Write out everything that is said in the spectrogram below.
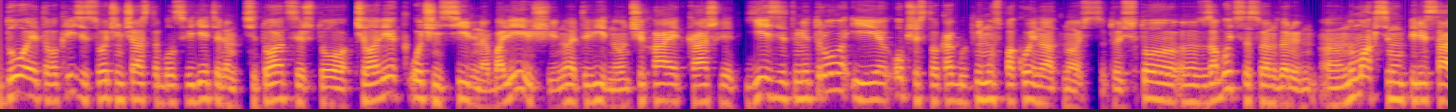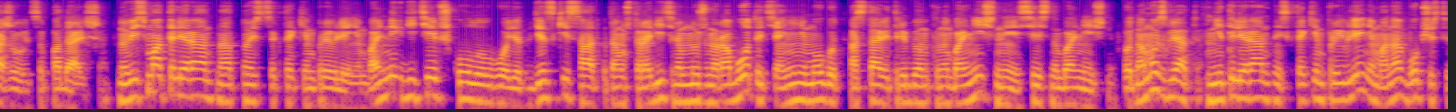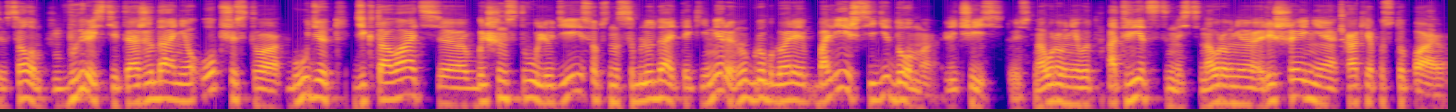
До этого кризиса очень часто был свидетелем ситуации, что человек очень сильно болеющий, но ну, это видно, он чихает, кашляет, ездит в метро, и общество как бы к нему спокойно относится. То есть кто э, заботится о своем здоровье, ну максимум пересаживается подальше. Но весьма толерантно относится к таким проявлениям. Больных детей в школу уводят, в детский сад, потому что родителям нужно работать, и они не могут оставить ребенка на больничный и сесть на больничный. Вот, на мой взгляд, нетолерантность к таким проявлениям, она в обществе в целом вырастет, и ожидание общества будет диктовать э, большинству людей, собственно, соблюдать такие меры. Ну, грубо говоря, болеешь, сиди дома, лечись. То есть на уровне вот ответственности, на уровне решения, как я поступаю.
